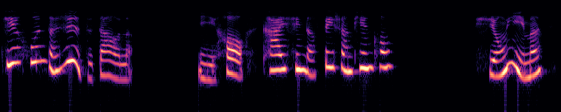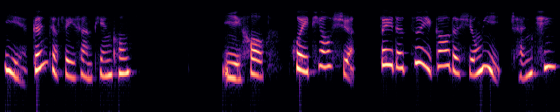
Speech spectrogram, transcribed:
结婚的日子到了，以后开心的飞上天空。雄蚁们也跟着飞上天空。以后会挑选飞得最高的雄蚁成亲。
